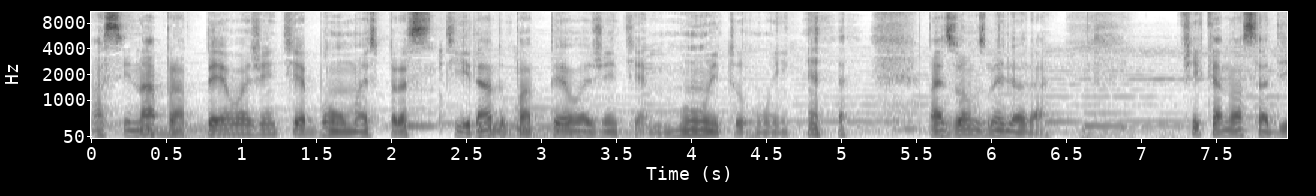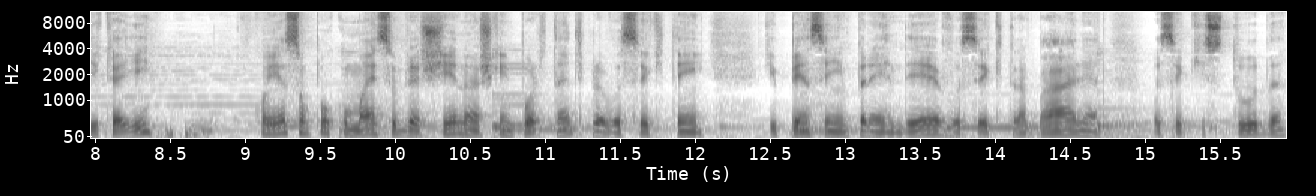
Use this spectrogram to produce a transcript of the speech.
assinar papel a gente é bom, mas para tirar do papel a gente é muito ruim. mas vamos melhorar. Fica a nossa dica aí. Conheça um pouco mais sobre a China, acho que é importante para você que tem que pensa em empreender, você que trabalha, você que estuda,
